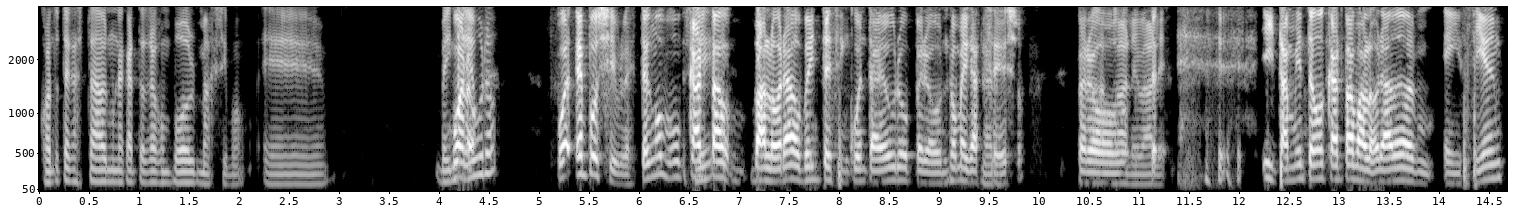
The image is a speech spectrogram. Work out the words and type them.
¿Cuánto te has gastado en una carta Dragon Ball máximo? Eh, ¿20 Bueno, euros? Pues es posible. Tengo un Sí. carta valorado 20, 50 euros, pero no me gasté eso. Pero Ah, vale, vale. Y también tengo cartas valoradas en, en 100,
